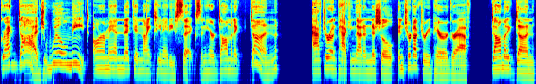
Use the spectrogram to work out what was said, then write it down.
Gregg Dodge will meet our man Nick in 1986 and hear Dominick Dunne. After unpacking that initial introductory paragraph, Dominick Dunne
